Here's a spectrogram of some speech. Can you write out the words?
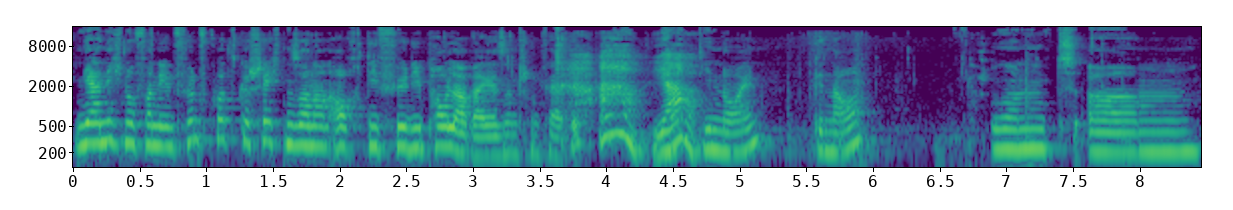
Ja, nicht nur von den fünf Kurzgeschichten, sondern auch die für die Paula-Reihe sind schon fertig. Ah, ja. Die neun, genau. Und ähm,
